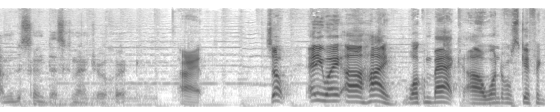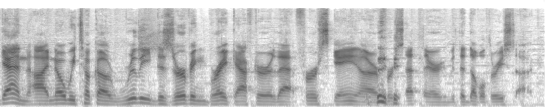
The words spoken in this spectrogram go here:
I'm just gonna disconnect real quick. All right. So anyway, uh, hi, welcome back. Uh, wonderful skiff again. I know we took a really deserving break after that first game, our first set there with the double three stock.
